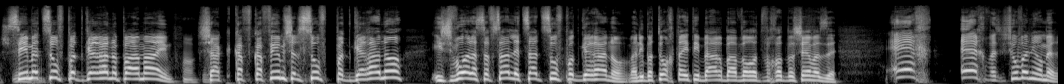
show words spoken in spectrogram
שים. את סוף פטגרנו פעמיים. אוקיי. שהכפכפים של סוף פטגרנו ישבו על הספסל לצד סוף פטגרנו. ואני בטוח טעיתי בארבע העברות לפחות בשם הזה. איך, איך, ושוב אני אומר,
